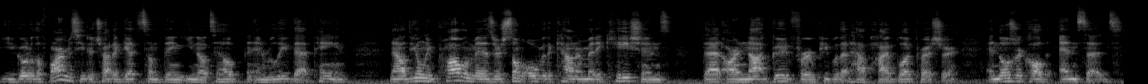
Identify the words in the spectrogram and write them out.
you go to the pharmacy to try to get something, you know, to help and relieve that pain. Now, the only problem is there's some over-the-counter medications that are not good for people that have high blood pressure, and those are called NSAIDs.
